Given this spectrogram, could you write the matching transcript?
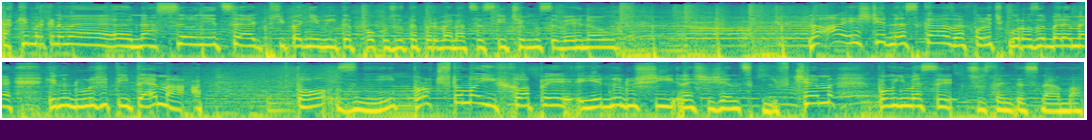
Taky mrkneme na silnici, ať případně víte, pokud jste teprve na cestě, čemu se vyhnout. No a ještě dneska za chviličku rozebereme jeden důležitý téma a to zní, proč to mají chlapy jednodušší než ženský. V čem? Povíme si, zůstaňte s náma.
